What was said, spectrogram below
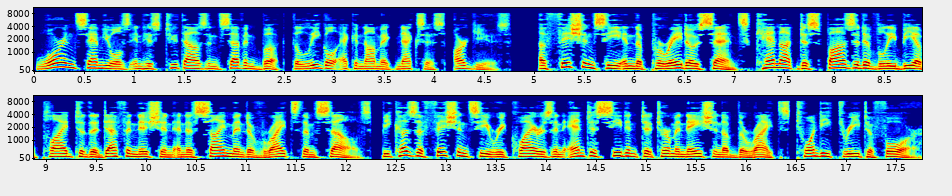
Warren Samuels in his 2007 book, The Legal Economic Nexus, argues, Efficiency in the Pareto sense cannot dispositively be applied to the definition and assignment of rights themselves, because efficiency requires an antecedent determination of the rights 23 to -4.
